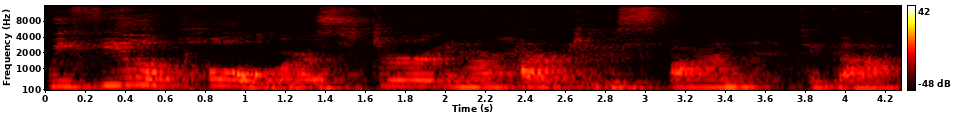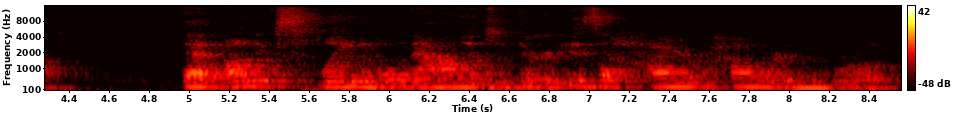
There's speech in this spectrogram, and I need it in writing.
We feel a pull or a stir in our heart to respond to God. That unexplainable knowledge that there is a higher power in the world.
